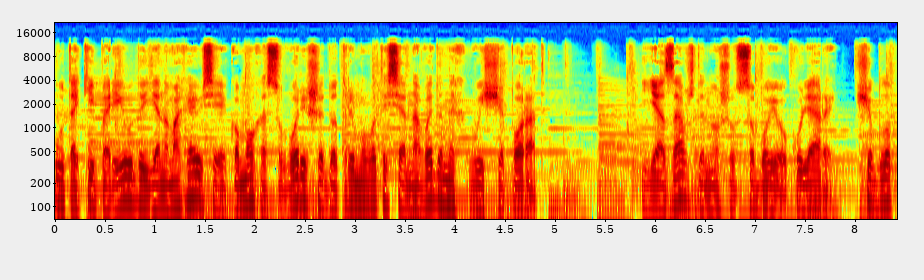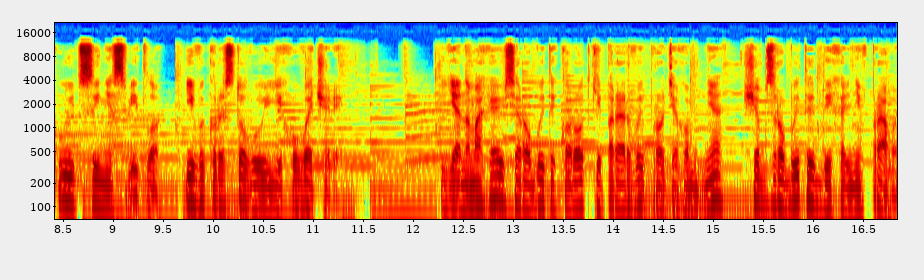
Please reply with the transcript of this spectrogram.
У такі періоди я намагаюся якомога суворіше дотримуватися наведених вище порад. Я завжди ношу з собою окуляри, що блокують синє світло, і використовую їх увечері. Я намагаюся робити короткі перерви протягом дня, щоб зробити дихальні вправи.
